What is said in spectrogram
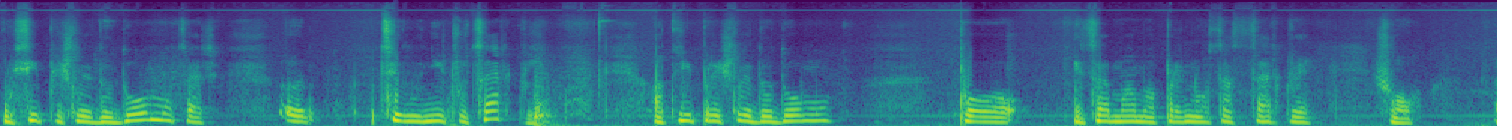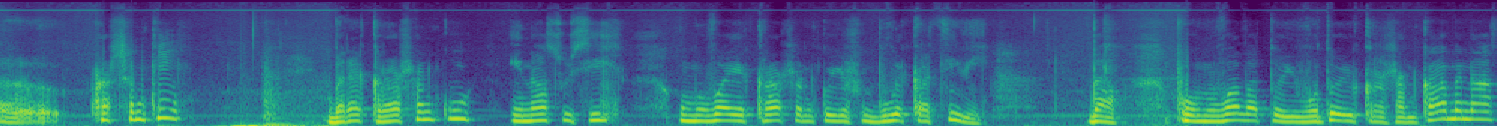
усі пішли додому, це ж е, цілу ніч у церкві, а тоді прийшли додому, по... і це мама приносить з церкви, що е, крашанки, бере крашанку і нас усіх умиває крашанкою, щоб були красиві. Да. Помивала тою водою крашанками нас,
